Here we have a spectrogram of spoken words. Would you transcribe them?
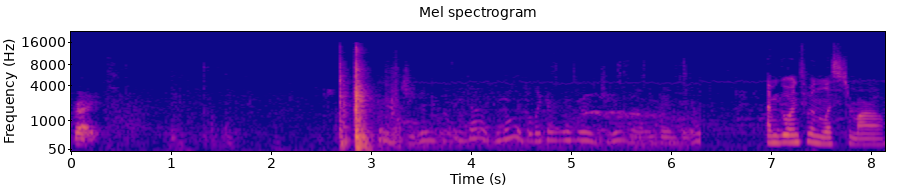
Right. I'm going to enlist tomorrow.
